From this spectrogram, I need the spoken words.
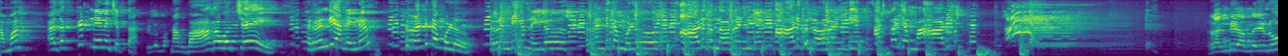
అమ్మా అదొక్కటి నేనే చెప్తా. నాకు బాగా వచ్చాయి. రండి అన్నయ్యలు. రండి తమ్ముళ్ళు. రండి అన్నయ్యలు. రండి తమ్ముళ్ళు. ఆడుకుందాం రండి. ఆడుకుందాం రండి. అష్టజమ్మ ఆడు రండి అన్నయ్యలు.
